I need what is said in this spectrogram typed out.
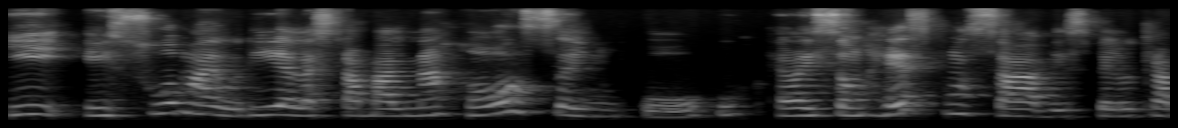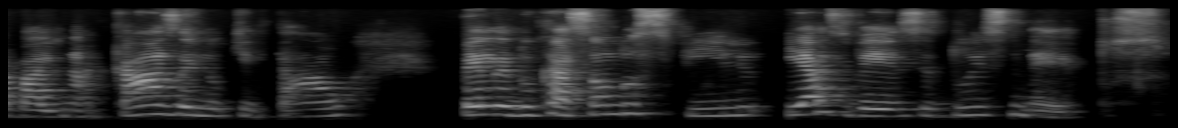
e, em sua maioria, elas trabalham na roça e no coco, elas são responsáveis pelo trabalho na casa e no quintal, pela educação dos filhos e, às vezes, dos netos.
